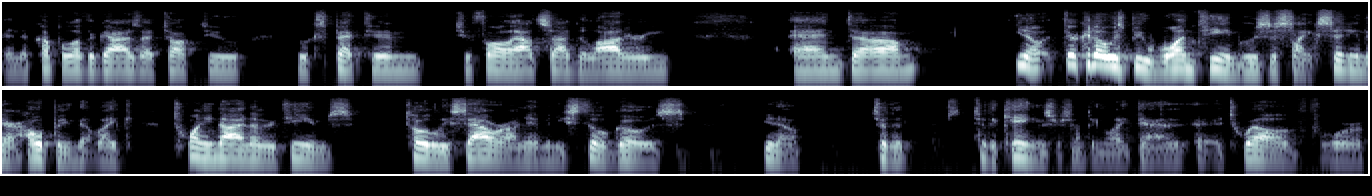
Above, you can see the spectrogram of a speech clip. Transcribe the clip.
and a couple other guys I talked to who expect him to fall outside the lottery. And um, you know, there could always be one team who's just like sitting there hoping that like 29 other teams totally sour on him, and he still goes, you know, to the to the Kings or something like that at 12 or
